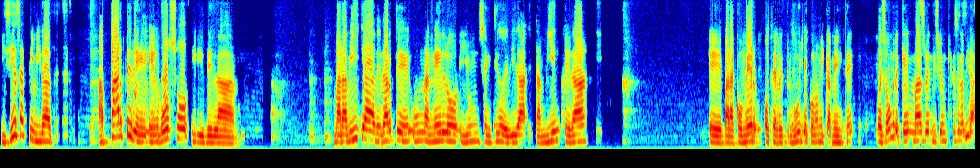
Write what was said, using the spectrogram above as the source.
Y si esa actividad, aparte del el gozo y de la maravilla de darte un anhelo y un sentido de vida, también te da eh, para comer o te retribuye económicamente, pues hombre, ¿qué más bendición quieres en la vida?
